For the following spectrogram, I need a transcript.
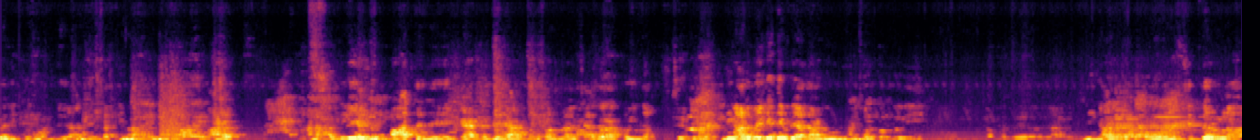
வரைக்கும் வந்து அது சத்தியமாக மாறாது. ஆனால் அதுவே நீங்கள் பார்த்தது கேட்டது அர்த்தம் சொல்கிற வச்சு அதெல்லாம் பொய் தான். சரி. நீங்கள் அனுபவிக்கிறது எப்படி? அது அது உண்மைன்னு நமது நீங்க அப்போ ஒரு சித்தர்களும்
